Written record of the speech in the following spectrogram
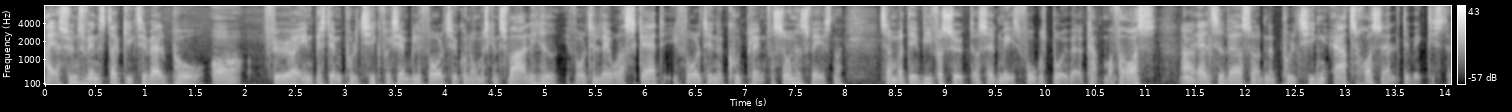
Ej, jeg synes, Venstre gik til valg på at føre en bestemt politik, for eksempel i forhold til økonomisk ansvarlighed, i forhold til lavere skat, i forhold til en akutplan for sundhedsvæsenet, som var det, vi forsøgte at sætte mest fokus på i valgkampen. Og for os har det altid været sådan, at politikken er trods alt det vigtigste.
